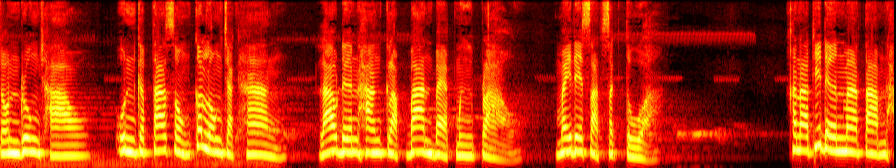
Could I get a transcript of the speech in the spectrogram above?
จนรุ่งเช้า อุ่นกับตาส่งก็ลงจากห้าง แล้วเดินทางกลับบ้านแบบมือเปล่า ไม่ได้สัตว์สักตัว ขณะที่เดินมาตามท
